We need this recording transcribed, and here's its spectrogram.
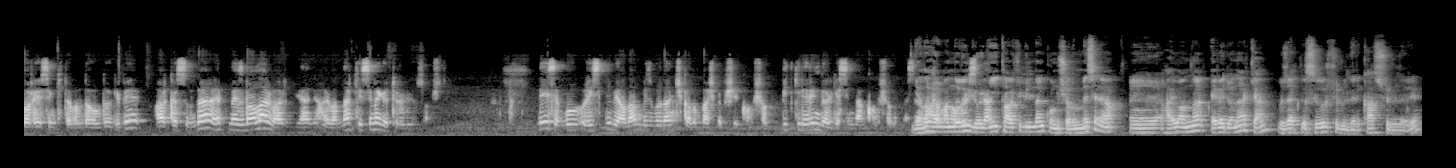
Borges'in kitabında olduğu gibi arkasında hep mezbalar var. Yani hayvanlar kesime götürülüyor sonuçta. Neyse bu riskli bir alan. Biz buradan çıkalım başka bir şey konuşalım. Bitkilerin gölgesinden konuşalım mesela. Ya da hayvanların riskler- gölgeyi takibinden konuşalım. Mesela e, hayvanlar eve dönerken özellikle sığır sürüleri, kas sürüleri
